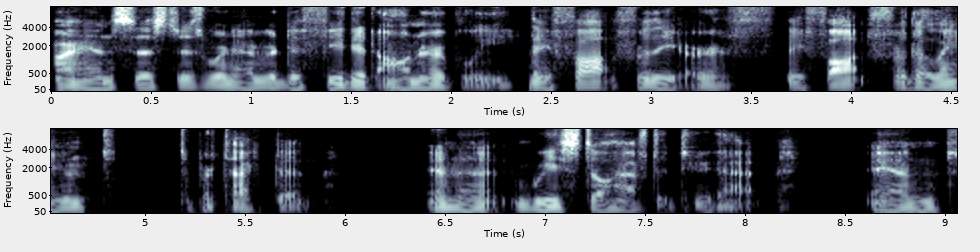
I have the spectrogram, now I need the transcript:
our ancestors were never defeated honorably. They fought for the earth, they fought for the land to protect it. And that we still have to do that. And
